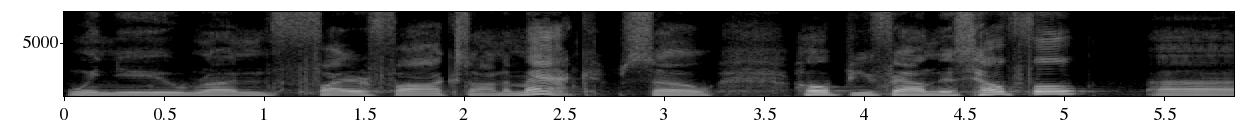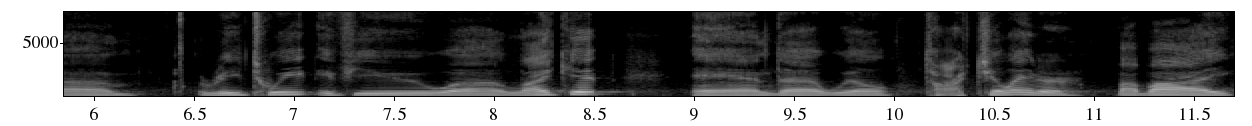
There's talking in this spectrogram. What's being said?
when you run Firefox on a Mac. So hope you found this helpful. Uh, retweet if you uh, like it and uh, we'll talk to you later. Bye bye.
